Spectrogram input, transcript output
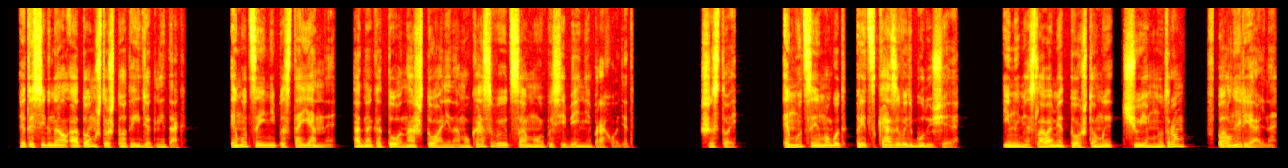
— это сигнал о том, что что-то идет не так. Эмоции непостоянны, однако то, на что они нам указывают, само по себе не проходит. Шестой. Эмоции могут предсказывать будущее. Иными словами, то, что мы чуем нутром, вполне реально.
